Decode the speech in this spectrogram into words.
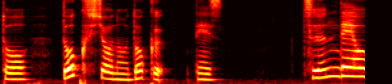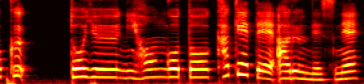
と読書の読です。積んでおくという日本語とかけてあるんですね。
